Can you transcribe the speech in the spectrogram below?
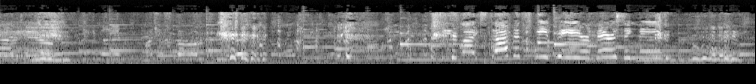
and take a million on his phone. He's like, stop it, sweet pea, you're embarrassing me.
